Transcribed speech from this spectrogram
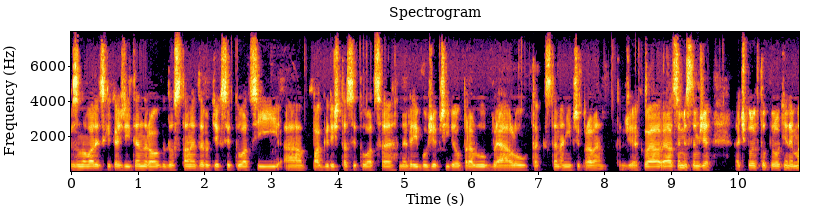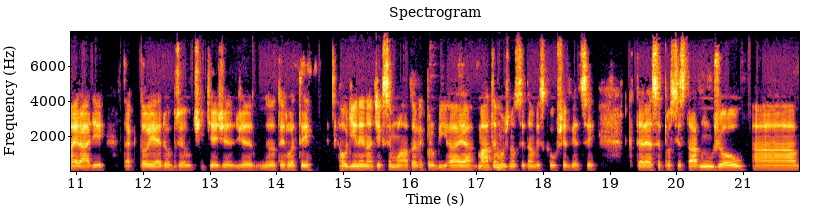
znova vždycky každý ten rok dostanete do těch situací a pak, když ta situace, nedej bože, přijde opravdu v reálu, tak jste na ní připraven. Takže jako já, já si myslím, že ačkoliv to piloti nemají rádi, tak to je dobře určitě, že, že tyhle ty hodiny na těch simulátorech probíhají a máte možnost si tam vyzkoušet věci, které se prostě stát můžou a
